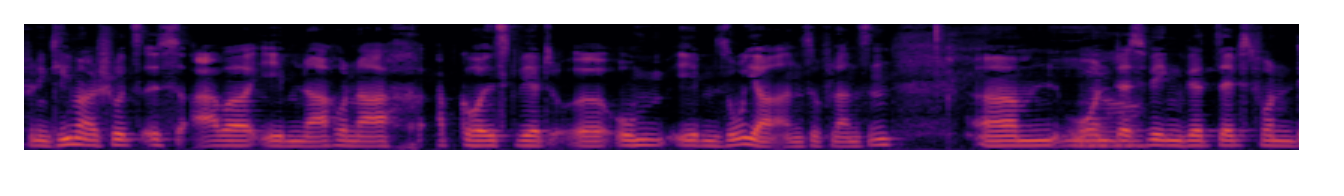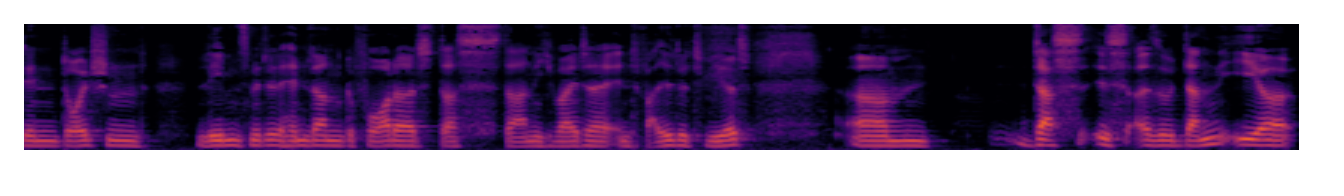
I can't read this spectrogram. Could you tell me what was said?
für den Klimaschutz ist, aber eben nach und nach abgeholzt wird, äh, um eben Soja anzupflanzen. Ähm, ja. Und deswegen wird selbst von den deutschen Lebensmittelhändlern gefordert, dass da nicht weiter entwaldet wird. Ähm, das ist also dann eher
